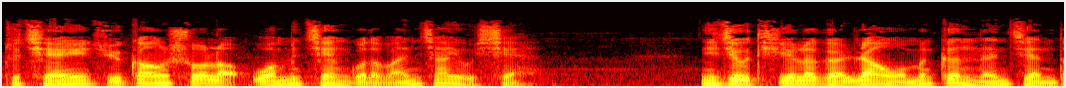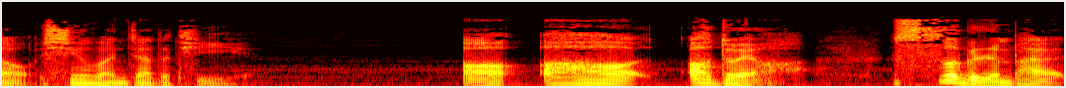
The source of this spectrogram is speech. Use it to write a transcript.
这前一局刚说了，我们见过的玩家有限，你就提了个让我们更难见到新玩家的提议。啊啊啊，对啊，四个人排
